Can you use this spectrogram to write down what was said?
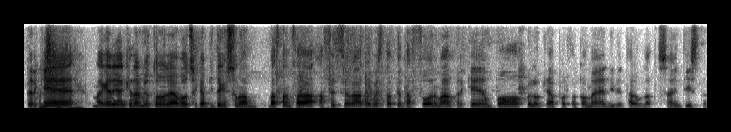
perché con magari anche dal mio tono della voce capite che sono abbastanza affezionato a questa piattaforma perché è un po' quello che ha portato a me a diventare un data scientist.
